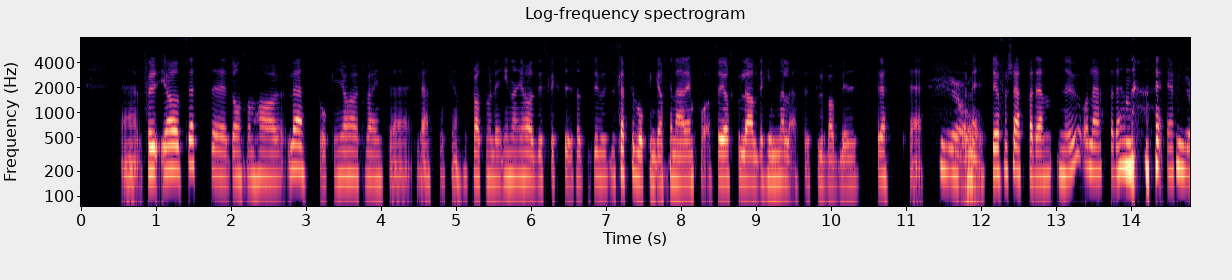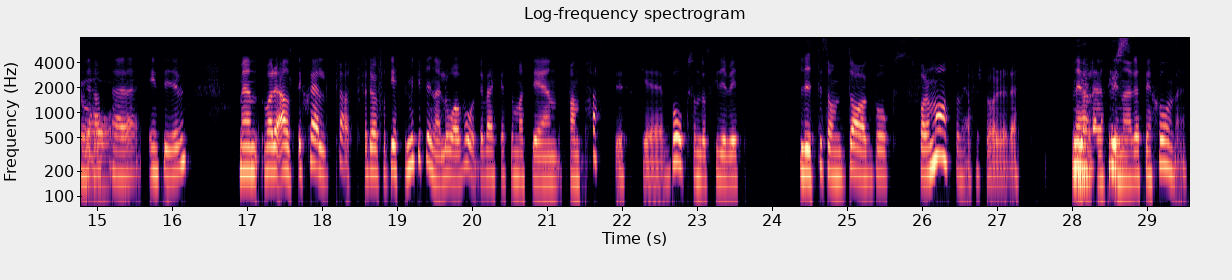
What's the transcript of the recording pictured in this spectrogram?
för jag har sett eh, de som har läst boken. Jag har tyvärr inte läst boken. Jag pratade om det innan. Jag har dyslexi så du, du släppte boken ganska nära inpå så jag skulle aldrig hinna läsa. Det skulle bara bli stress eh, ja. för mig. Så jag får köpa den nu och läsa den efter ja. jag haft den här intervjun. Men var det alltid självklart? För du har fått jättemycket fina lovord. Det verkar som att det är en fantastisk bok som du har skrivit lite som dagboksformat om jag förstår det rätt. När jag har läst precis. dina recensioner.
